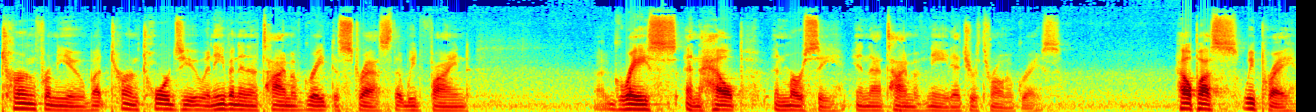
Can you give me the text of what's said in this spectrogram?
turn from you, but turn towards you, and even in a time of great distress, that we'd find uh, grace and help and mercy in that time of need at your throne of grace. Help us, we pray.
